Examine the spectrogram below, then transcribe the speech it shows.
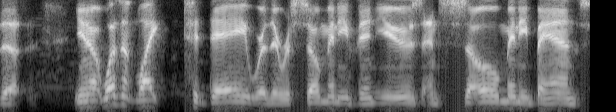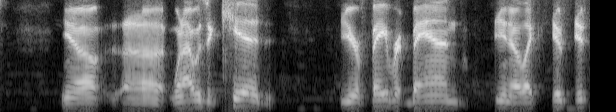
The you know, it wasn't like today where there were so many venues and so many bands. You know, uh, when I was a kid, your favorite band, you know, like it, it,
